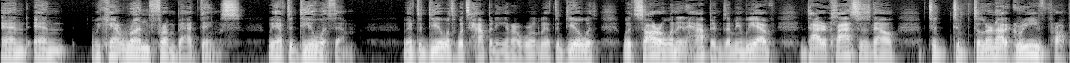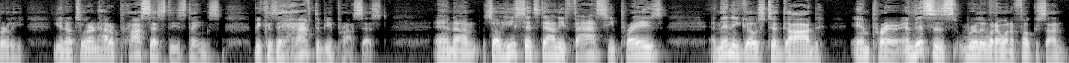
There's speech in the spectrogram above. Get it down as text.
And, and we can't run from bad things. We have to deal with them. We have to deal with what's happening in our world. We have to deal with, with sorrow when it happens. I mean, we have entire classes now to, to, to learn how to grieve properly, you know, to learn how to process these things because they have to be processed. And, um, so he sits down, he fasts, he prays, and then he goes to God in prayer. And this is really what I want to focus on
